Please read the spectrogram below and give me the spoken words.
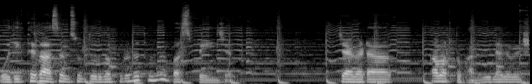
ওই দিক থেকে আসানসোল দুর্গাপুরেরও তোমরা বাস পেয়েই যাবে। জায়গাটা আমার তো ভালোই লাগে বেশ।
